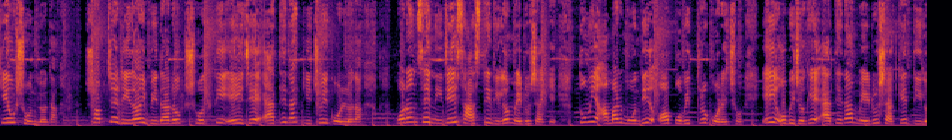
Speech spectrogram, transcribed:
কেউ শুনল না। সবচেয়ে হৃদয় বিদারক সত্যি এই যে অ্যাথেনা কিছুই করল না। বরং সে নিজেই শাস্তি দিল মেডুসাকে। তুমি আমার মন্দির অপবিত্র করেছ। এই অভিযোগে অ্যাথেনা মেডুসাকে দিল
